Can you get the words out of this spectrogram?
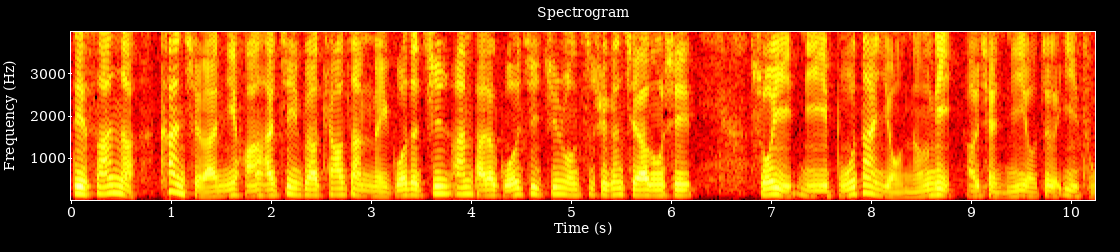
第三呢，看起来你好像还进一步要挑战美国的金安排的国际金融秩序跟其他东西。所以你不但有能力，而且你有这个意图。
